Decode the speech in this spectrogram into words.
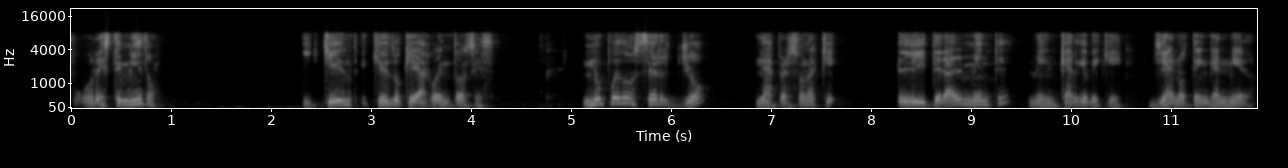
por este miedo. ¿Y qué, qué es lo que hago entonces? No puedo ser yo la persona que literalmente me encargue de que ya no tengan miedo.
